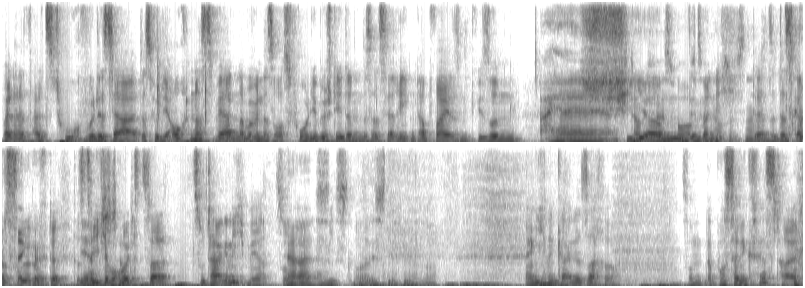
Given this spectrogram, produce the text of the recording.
weil als, als Tuch würde es ja, das würde ja auch nass werden, aber wenn das aus Folie besteht, dann ist das ja regenabweisend, wie so ein Ah, ja, ja, ja. Schirm, den man nicht. Also das gab es früher öfter. Das sehe ich aber heutzutage nicht mehr. So Ja, ist, ist nicht mehr so. Eigentlich eine geile Sache. So, da musst du ja nichts festhalten.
